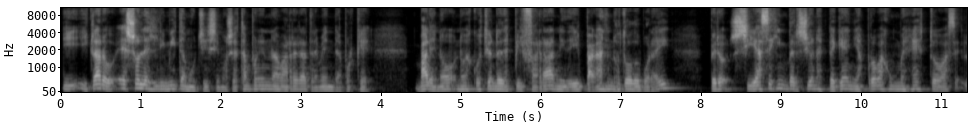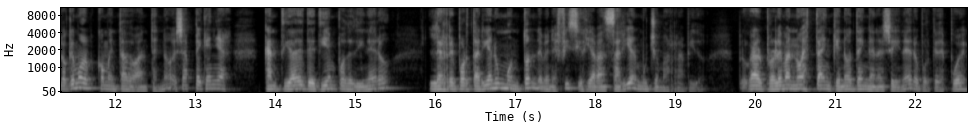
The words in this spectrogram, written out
Y, claro, eso les limita muchísimo, se están poniendo una barrera tremenda, porque, vale, no, no es cuestión de despilfarrar ni de ir pagando todo por ahí, Pero si haces inversiones pequeñas, pruebas un mes esto, lo que hemos comentado antes, ¿no? Esas pequeñas cantidades de tiempo, de dinero, les reportarían un montón de beneficios y avanzarían mucho más rápido. Pero claro, el problema no está en que no tengan ese dinero, porque después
